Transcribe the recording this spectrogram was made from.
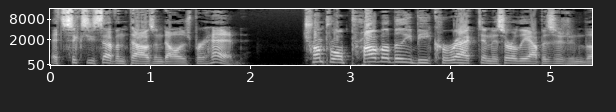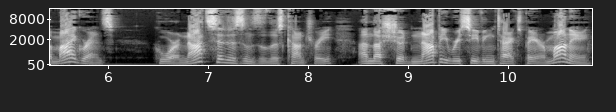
at $67,000 per head. Trump will probably be correct in his early opposition to the migrants, who are not citizens of this country and thus should not be receiving taxpayer money,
